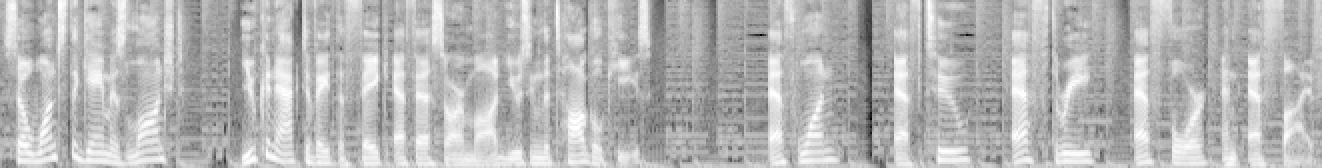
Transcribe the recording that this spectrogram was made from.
So once the game is launched, you can activate the fake FSR mod using the toggle keys F1, F2, F3, F4, and F5.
